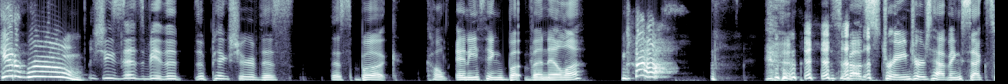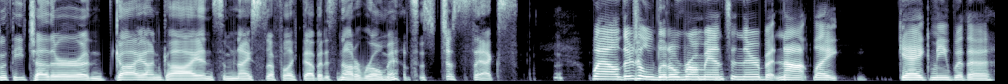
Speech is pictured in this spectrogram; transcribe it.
Get a room. she sends me the, the picture of this this book called Anything But Vanilla. it's about strangers having sex with each other and guy on guy and some nice stuff like that, but it's not a romance. It's just sex. well, there's a little romance in there, but not like gag me with a.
